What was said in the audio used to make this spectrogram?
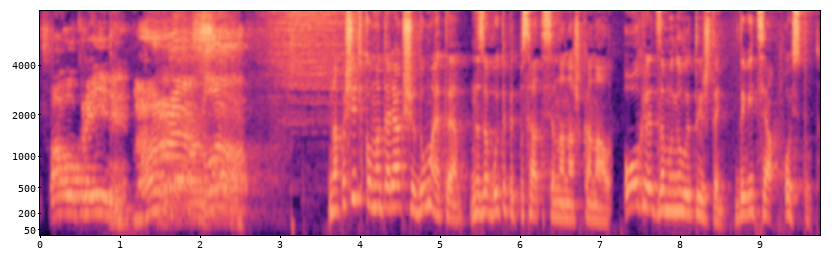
Слава Україні! Напишіть в коментарях, що думаєте. Не забудьте підписатися на наш канал. Огляд за минулий тиждень. Дивіться ось тут.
